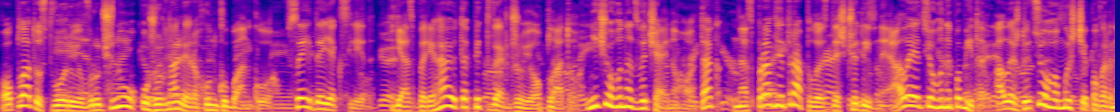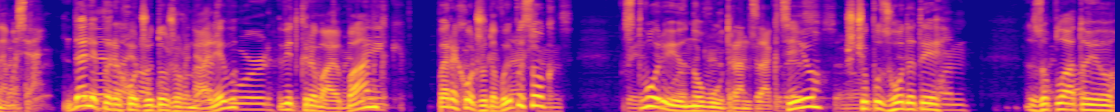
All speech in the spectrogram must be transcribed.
Оплату створюю вручну у журналі рахунку банку. Все йде як слід. Я зберігаю та підтверджую оплату. Нічого надзвичайного. Так насправді трапилось дещо дивне, але я цього не помітив. Але ж до цього ми ще повернемося. Далі переходжу до журналів, відкриваю банк, переходжу до виписок, створюю нову транзакцію, щоб узгодити з оплатою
